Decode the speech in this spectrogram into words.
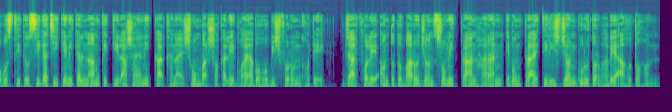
অবস্থিত সিগাচি কেমিক্যাল নামক একটি রাসায়নিক কারখানায় সোমবার সকালে ভয়াবহ বিস্ফোরণ ঘটে। যার ফলে অন্তত বারো জন শ্রমিক প্রাণ হারান এবং প্রায় ৩০ জন গুরুতরভাবে আহত হন।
